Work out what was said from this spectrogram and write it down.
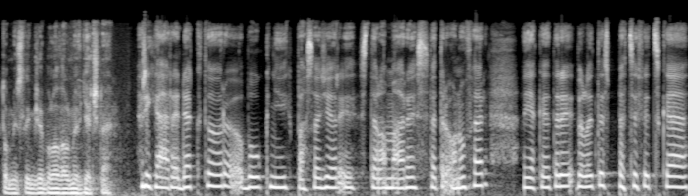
To myslím, že bylo velmi vděčné. Říká redaktor obou knih Pasažer i Stella Maris Petr Onufer. Jaké tedy byly ty specifické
